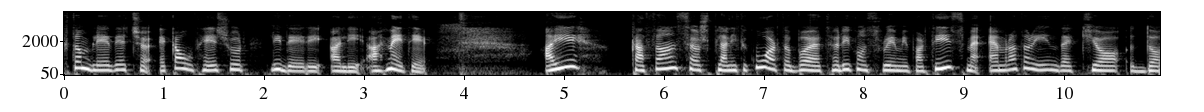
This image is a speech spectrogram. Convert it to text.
këtë mbledhje që e ka udhëhequr lideri Ali Ahmeti. Ai ka thënë se është planifikuar të bëhet rikonstruimi i partisë me emra të rinj dhe kjo do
